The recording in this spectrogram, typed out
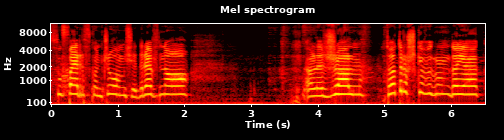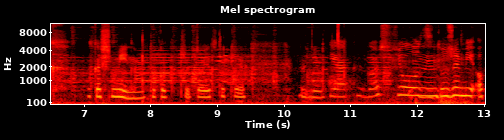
Super, skończyło mi się drewno. Ale żal. To troszkę wygląda jak jakaś mina, tylko czy to jest takie. No nie wiem. Jak gościu z dużymi ok-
